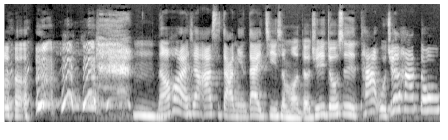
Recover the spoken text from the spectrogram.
了。嗯，然后后来像阿斯达年代记什么的，其实都是他。我觉得他都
